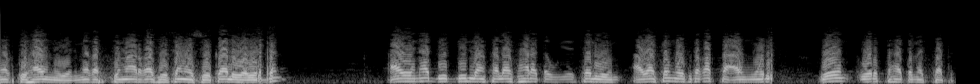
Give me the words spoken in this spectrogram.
مغتي هاينين مغ الثمار غفي سمو سيكالي ويردن أو نادي الدلا ثلاث هرة ويسلون أو سمو تغطى عموري وين؟ وردتها تمسطت.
